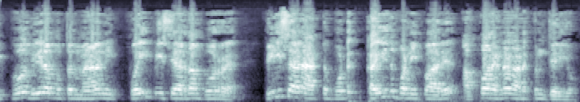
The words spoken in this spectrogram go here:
இப்போ வீரமுத்தன் மேல நீ பொய் பிசிஆர் தான் போடுற. பிசிஆர் ஆக்ட் போட்டு கைது பண்ணிப்பாரு. அப்போ என்ன நடக்குன்னு தெரியும்.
